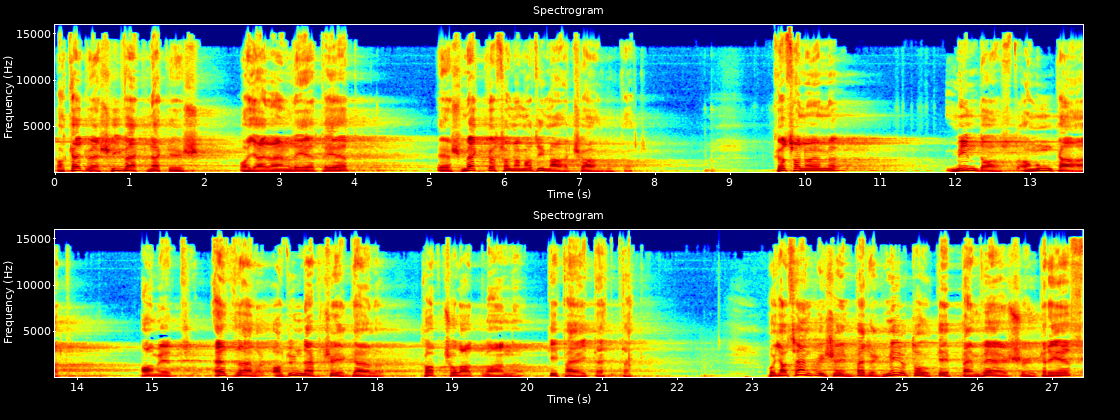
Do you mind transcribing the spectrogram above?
a kedves híveknek is a jelenlétét, és megköszönöm az imádságukat. Köszönöm mindazt a munkát, amit ezzel az ünnepséggel kapcsolatban kifejtettek. Hogy a Szent pedig méltóképpen vehessünk részt,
